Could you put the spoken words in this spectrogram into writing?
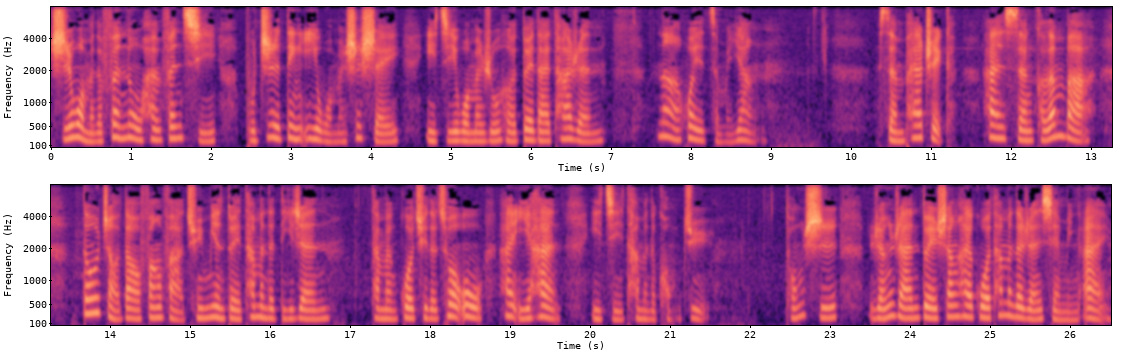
使我们的愤怒和分歧不致定义我们是谁以及我们如何对待他人，那会怎么样？Saint Patrick 和 Saint Columba 都找到方法去面对他们的敌人。他们过去的错误和遗憾，以及他们的恐惧，同时仍然对伤害过他们的人显明爱。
